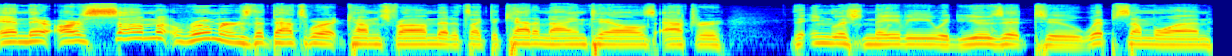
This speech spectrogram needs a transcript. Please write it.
And there are some rumors that that's where it comes from, that it's like the cat of nine tails after the English Navy would use it to whip someone.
